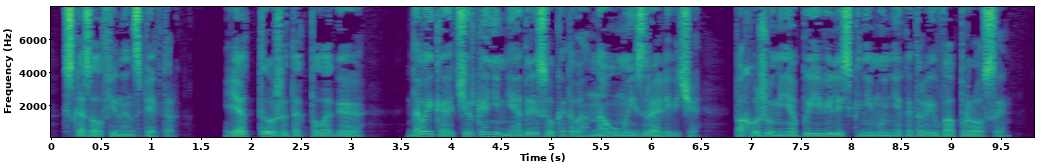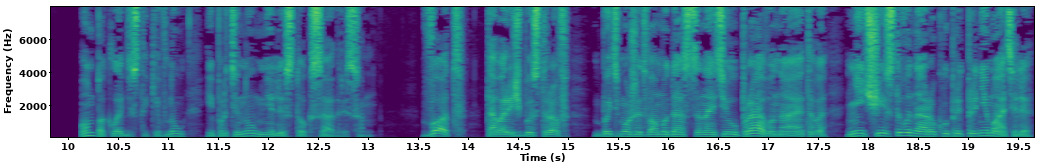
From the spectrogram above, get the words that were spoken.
— сказал финн-инспектор. «Я тоже так полагаю. Давай-ка черкани мне адресок этого Наума Израилевича. Похоже, у меня появились к нему некоторые вопросы». Он покладисто кивнул и протянул мне листок с адресом. «Вот, товарищ Быстров, быть может, вам удастся найти управу на этого нечистого на руку предпринимателя».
